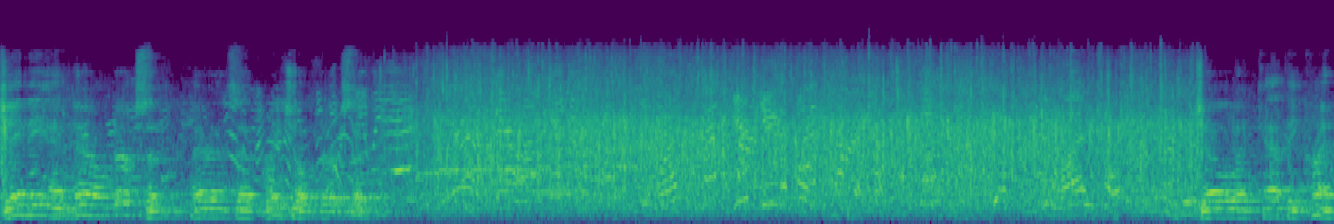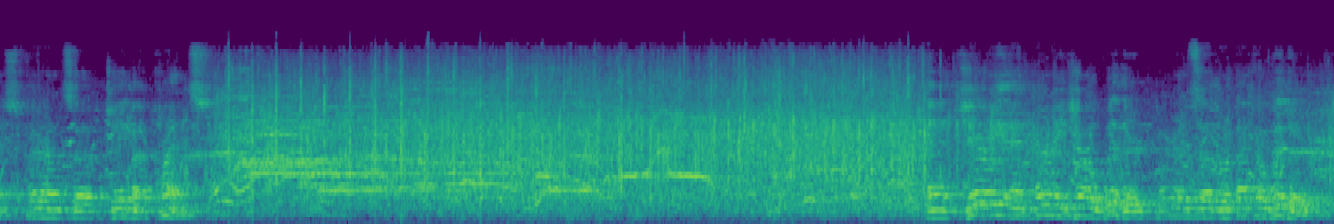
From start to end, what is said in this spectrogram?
Jamie and Daryl Dirksen, parents of Rachel Dirksen. Joe and Kathy Krintz, parents of Jaima Krintz. And Jerry and Mary Jo Withard, parents of Rebecca Withard.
